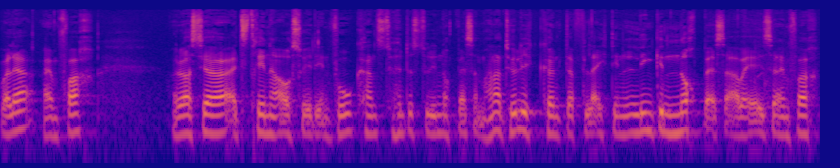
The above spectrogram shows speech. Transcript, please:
weil er einfach, weil du hast ja als Trainer auch so Ideen, wo kannst du, könntest du den noch besser machen? Natürlich könnte er vielleicht den Linken noch besser, aber er ist einfach,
